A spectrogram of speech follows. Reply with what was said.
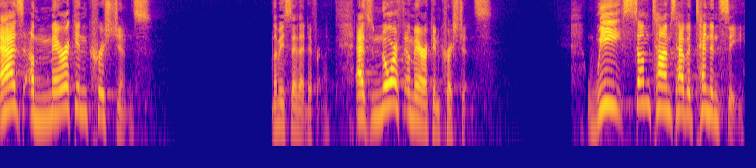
as American Christians, let me say that differently. As North American Christians, we sometimes have a tendency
